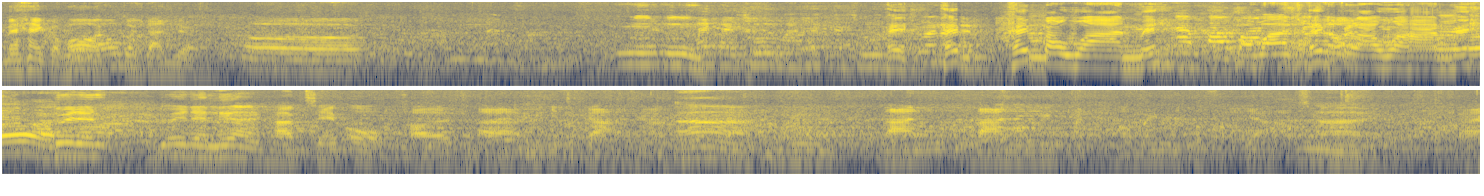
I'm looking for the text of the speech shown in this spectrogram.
แม่กับพ่อกดดันอยู่เออให้ใครช่วยไหมให้ใครช่วยให้ให้ให้ปลาวานไหมปลาวาฬ ให้ปลาวานไหม ด้วยในด้วยในเรื่องครับเชฟโอบเขาอ่ามีกิจการครับอ่า ร้านร้านนี้เขาไม่มีคนสักยาใช่ ใช่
